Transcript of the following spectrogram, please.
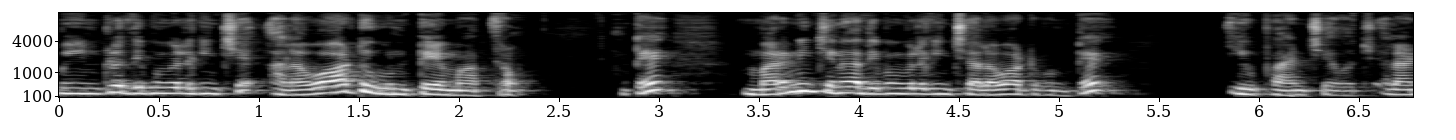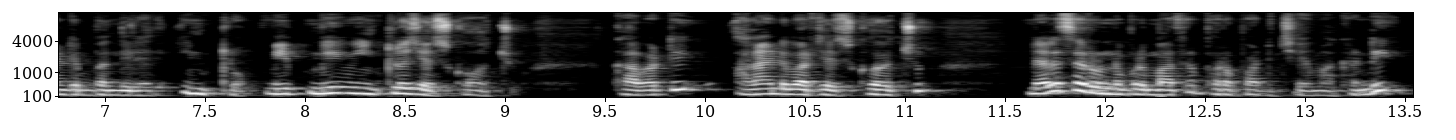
మీ ఇంట్లో దీపం వెలిగించే అలవాటు ఉంటే మాత్రం అంటే మరణించిన దీపం వెలిగించే అలవాటు ఉంటే ఈ ఉపాయం చేయవచ్చు. ఎలాంటి ఇబ్బంది లేదు. ఇంట్లో మీ మీ ఇంట్లో చేసుకోవచ్చు. కాబట్టి అలాంటి వారు చేసుకోవచ్చు. నెలసరి ఉన్నప్పుడు మాత్రం పొరపాటు చేయమాకండి.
